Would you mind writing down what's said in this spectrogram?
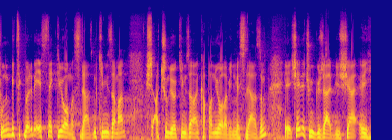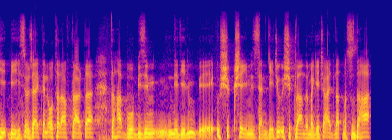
bunun bir tık böyle bir esnekliği olması lazım. Kimi zaman işte açılıyor, kimi zaman kapanıyor olabilmesi lazım. E, şey de çünkü güzel bir iş, ya, e, bir his. Özellikle hani o taraflarda daha bu bizim ne diyelim e, ışık şeyimiz yani gece ışıklandırma, gece aydınlatması daha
